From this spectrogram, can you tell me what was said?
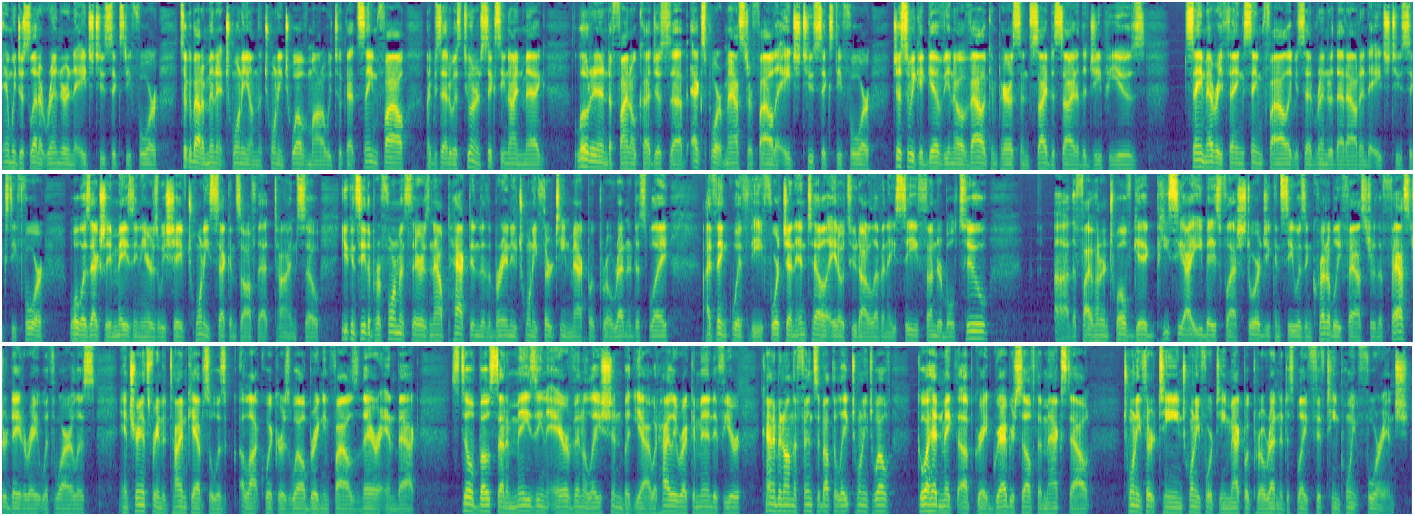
and we just let it render into H264. It took about a minute 20 on the 2012 model. We took that same file, like we said, it was 269 meg, loaded into Final Cut, just uh, export master file to H264, just so we could give you know a valid comparison side to side of the GPUs same everything, same file, like we said, render that out into H264. What was actually amazing here is we shaved 20 seconds off that time. So you can see the performance there is now packed into the brand new 2013 MacBook Pro Retina display. I think with the 4th gen Intel 802.11 AC Thunderbolt 2, uh, the 512 gig PCIe based flash storage you can see was incredibly faster. The faster data rate with wireless and transferring to time capsule was a lot quicker as well, bringing files there and back. Still boasts that amazing air ventilation, but yeah, I would highly recommend if you're kind of been on the fence about the late 2012, go ahead and make the upgrade. Grab yourself the maxed out 2013 2014 MacBook Pro Retina display 15.4 inch.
